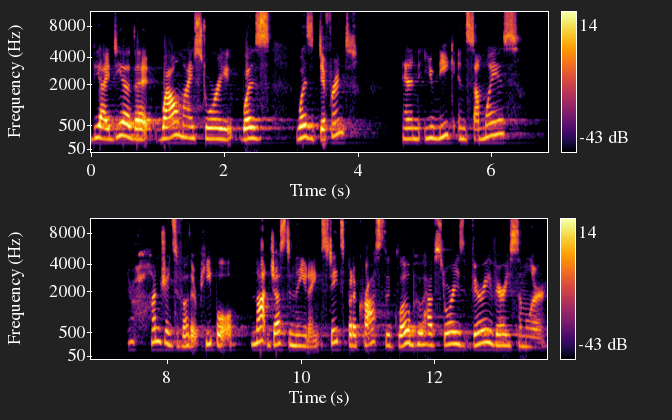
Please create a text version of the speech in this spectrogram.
the idea that while my story was, was different and unique in some ways, there are hundreds of other people, not just in the United States, but across the globe, who have stories very, very similar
